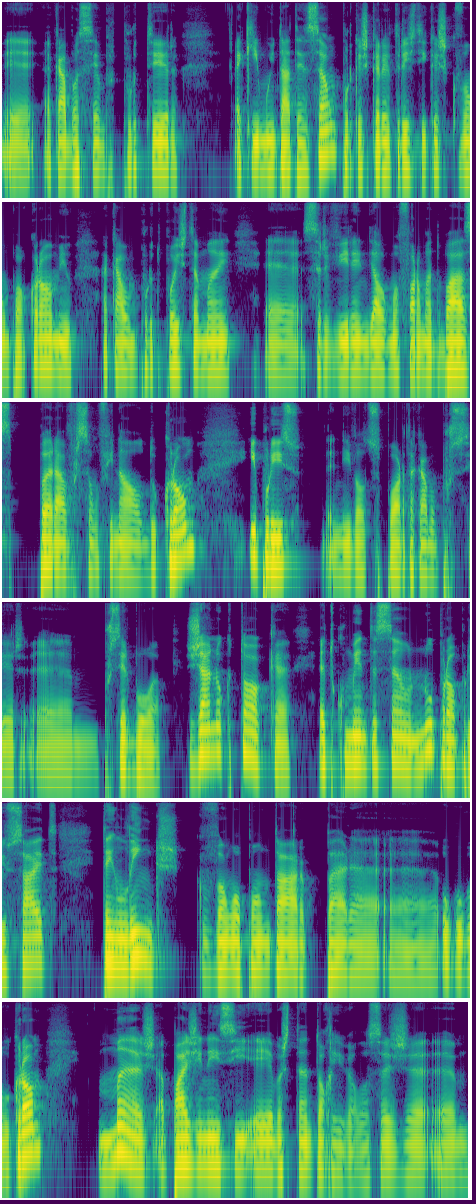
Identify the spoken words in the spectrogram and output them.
é, acaba sempre por ter aqui muita atenção, porque as características que vão para o Chromium acabam por depois também eh, servirem de alguma forma de base para a versão final do Chrome e por isso a nível de suporte acaba por ser, eh, por ser boa. Já no que toca a documentação no próprio site, tem links que vão apontar para uh, o Google Chrome mas a página em si é bastante horrível, ou seja, um,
